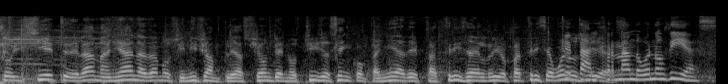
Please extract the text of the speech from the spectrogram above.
8 y 7 de la mañana damos inicio a ampliación de noticias en compañía de Patricia del Río. Patricia, buenos días. ¿Qué tal, Fernando? Buenos días.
